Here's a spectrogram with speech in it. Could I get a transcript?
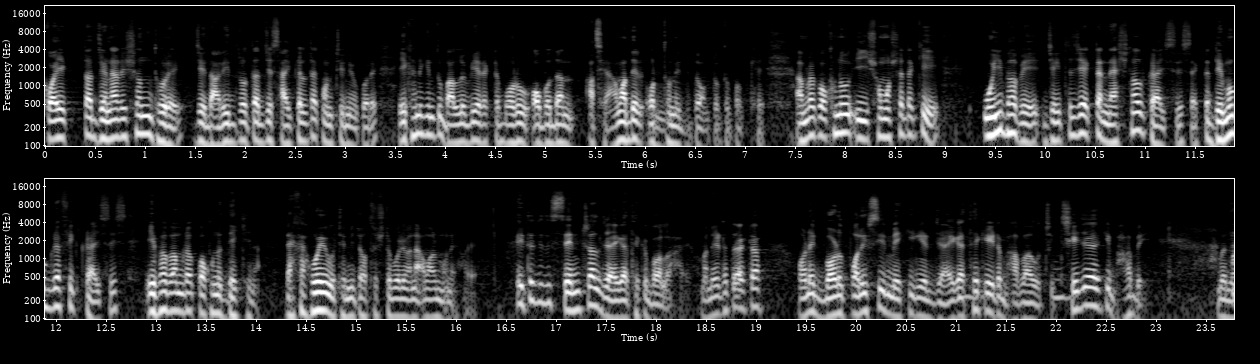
কয়েকটা জেনারেশন ধরে যে দারিদ্রতার যে সাইকেলটা কন্টিনিউ করে এখানে কিন্তু বাল্যবিয়ের একটা বড় অবদান আছে আমাদের অর্থনীতিতে অন্তত পক্ষে আমরা কখনো এই সমস্যাটাকে ওইভাবে যেটা যে একটা ন্যাশনাল ক্রাইসিস একটা ডেমোগ্রাফিক ক্রাইসিস এভাবে আমরা কখনো দেখি না। দেখা হয়ে ওঠেনি যথেষ্ট পরিমাণে আমার মনে হয়। এটা যদি সেন্ট্রাল জায়গা থেকে বলা হয় মানে এটা তো একটা অনেক বড় পলিসি মেকিং এর জায়গা থেকে এটা ভাবা উচিত। সেই জায়গায় কি ভাবে? মানে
